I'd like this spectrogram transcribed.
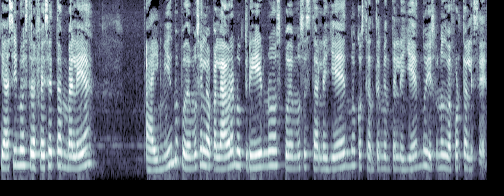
Ya si nuestra fe se tambalea, ahí mismo podemos en la palabra nutrirnos, podemos estar leyendo, constantemente leyendo y eso nos va a fortalecer.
